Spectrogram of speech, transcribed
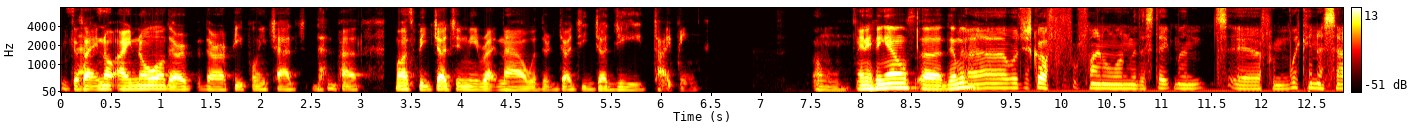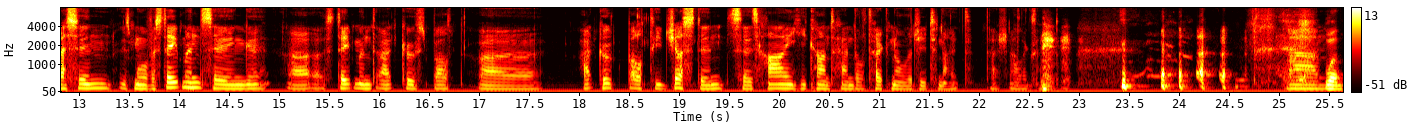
Because I know I know there there are people in chat that must be judging me right now with their judgy judgy typing. Um, anything else, uh, Dylan? Uh, we'll just go off f- final one with a statement uh, from Wiccan Assassin. It's more of a statement saying uh, a statement at Ghost Balt uh, at Ghost Balti Justin says hi. He can't handle technology tonight. Dash Alexander. Um, well,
